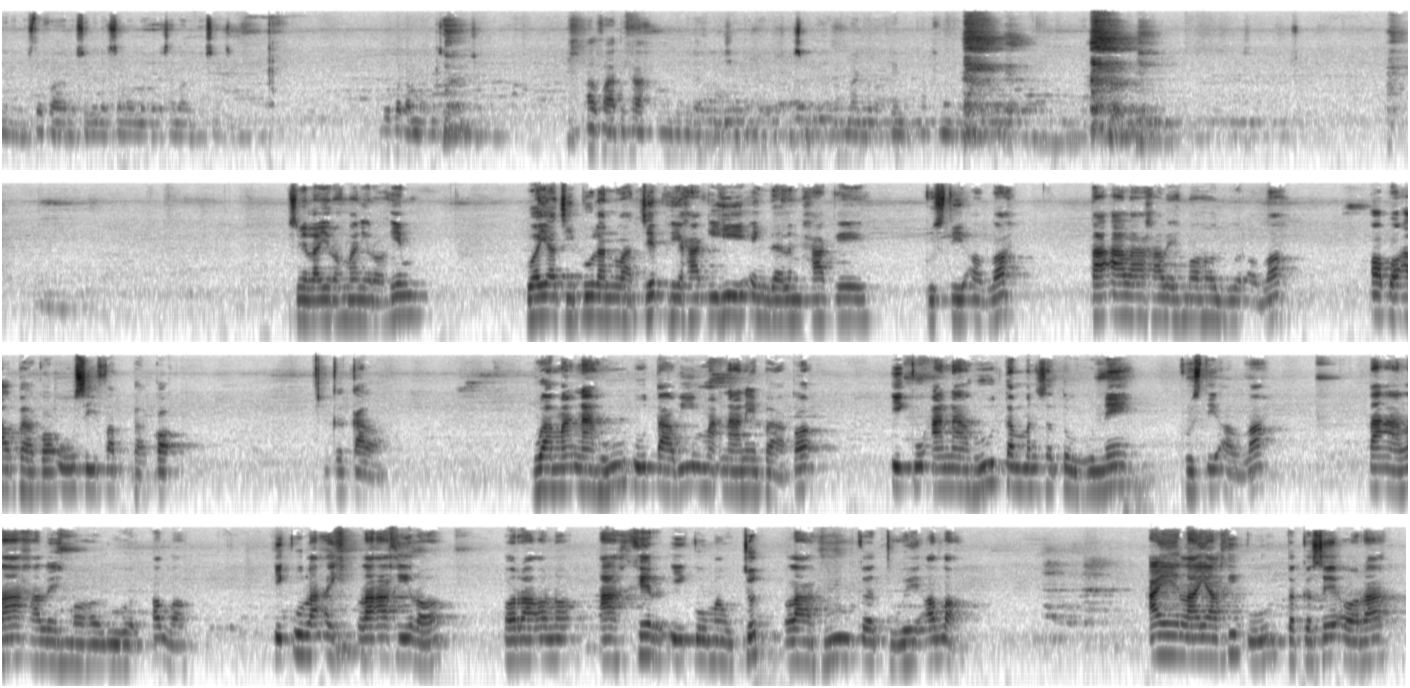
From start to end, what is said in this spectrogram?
Mustafa Rasulullah sallallahu Bismillahirrahmanirrahim. Bismillahirrahmanirrahim. Wa wajib fi hakihi ing dalem hake Gusti Allah Ta'ala halih maha luhur Allah apa al baqa'u sifat baqa' kekal. Wa maknahu utawi maknane baqa' iku anahu temen setuhune Gusti Allah Ta'ala halih maha luhur Allah Iku la, la Ora ana akhir iku maujud lahu kedue Allah. Ai layakiku tegese ora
